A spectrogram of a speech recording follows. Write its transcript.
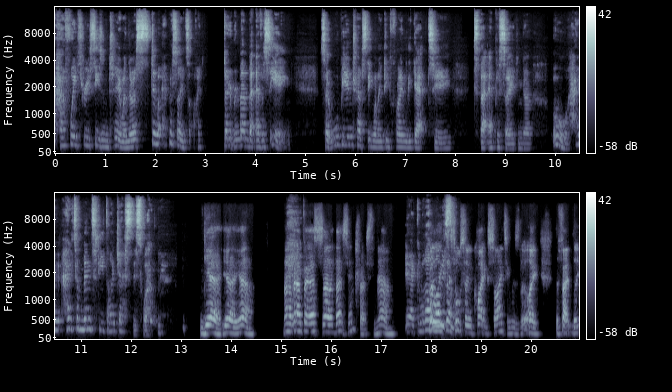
halfway through season two, and there are still episodes I don't remember ever seeing. So it will be interesting when I do finally get to to that episode and go, oh, how, how to mentally digest this one. yeah, yeah, yeah. No, that, that's uh, that's interesting. Yeah, yeah. Well, but like that's also quite exciting. Was like the fact that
